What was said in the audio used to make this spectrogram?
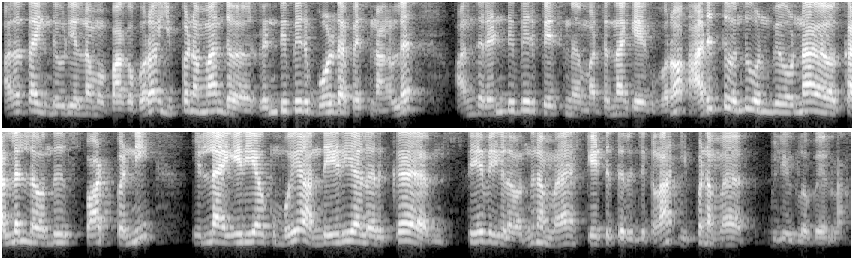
அதை தான் இந்த வீடியோவில் நம்ம பார்க்க போகிறோம் இப்போ நம்ம அந்த ரெண்டு பேர் போல்டாக பேசுனாங்கல்ல அந்த ரெண்டு பேர் பேசினது மட்டும்தான் கேட்க போகிறோம் அடுத்து வந்து ஒன் பை ஒன்றா கல்லலில் வந்து ஸ்பாட் பண்ணி எல்லா ஏரியாவுக்கும் போய் அந்த ஏரியாவில் இருக்க தேவைகளை வந்து நம்ம கேட்டு தெரிஞ்சுக்கலாம். இப்போ நம்ம வீடியோக்குள்ளே போயிடலாம்.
